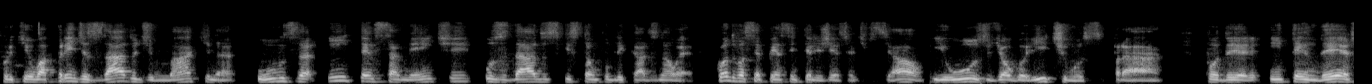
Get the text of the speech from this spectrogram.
Porque o aprendizado de máquina usa intensamente os dados que estão publicados na web. Quando você pensa em inteligência artificial e o uso de algoritmos para poder entender,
